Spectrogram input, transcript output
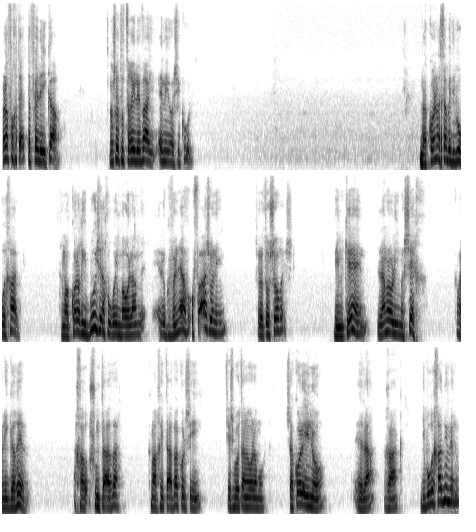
לא להפוך את הטפל לעיקר. לא שהתוצרי לוואי הם יהיו השיקול. והכל נעשה בדיבור אחד. כלומר, כל הריבוי שאנחנו רואים בעולם, אלו גווני ההופעה שונים של אותו שורש. ואם כן, למה לא להימשך? כלומר, להיגרר אחר שום תאווה. כלומר, אחרי תאווה כלשהי שיש באותנו עולמות, שהכל אינו, אלא רק דיבור אחד ממנו.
